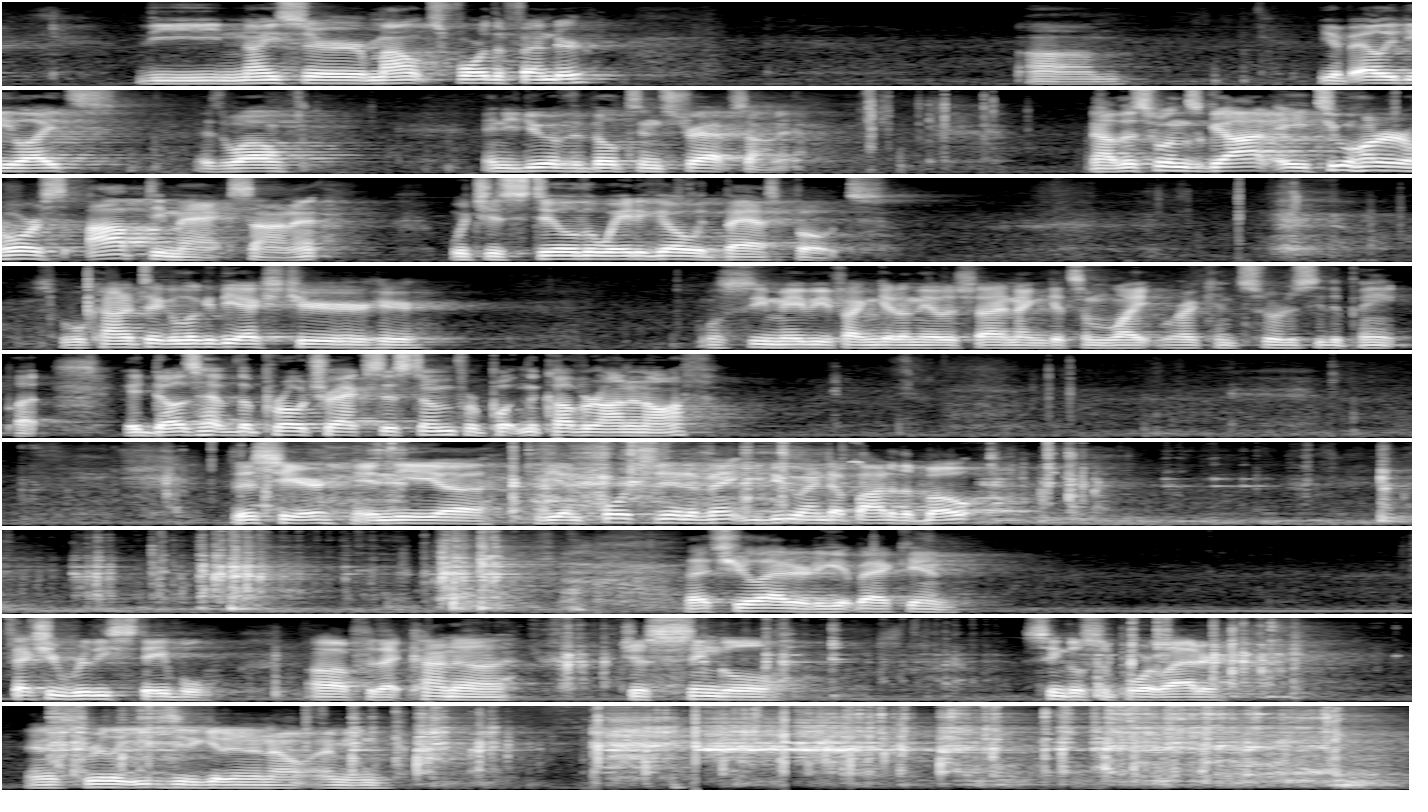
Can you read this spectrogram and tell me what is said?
the nicer mounts for the fender. Um, you have LED lights as well, and you do have the built-in straps on it. Now this one's got a 200 horse Optimax on it, which is still the way to go with bass boats. So we'll kind of take a look at the exterior here. We'll see maybe if I can get on the other side and I can get some light where I can sort of see the paint. But it does have the Pro-Track system for putting the cover on and off. This here, in the, uh, the unfortunate event you do end up out of the boat, That's your ladder to get back in. It's actually really stable uh, for that kind of just single, single support ladder. And it's really easy to get in and out. I mean,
